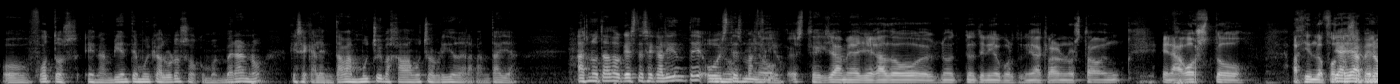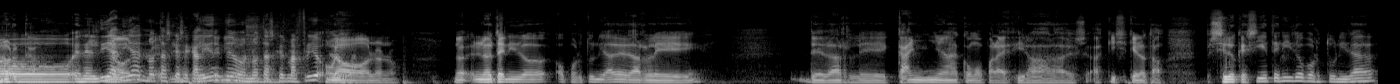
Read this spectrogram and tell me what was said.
o fotos en ambiente muy caluroso, como en verano, que se calentaba mucho y bajaba mucho el brillo de la pantalla. ¿Has notado que este se caliente o este es más No, frío? Este ya me ha llegado, no, no he tenido oportunidad. Claro, no he estado en, en agosto haciendo fotos Ya, ya, en pero Menorca. en el día a día no, notas que no, se caliente o notas que es más frío. No, no, no, no. No he tenido oportunidad de darle de darle caña como para decir, "Ah, aquí sí que he notado. Si lo que sí he tenido oportunidad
